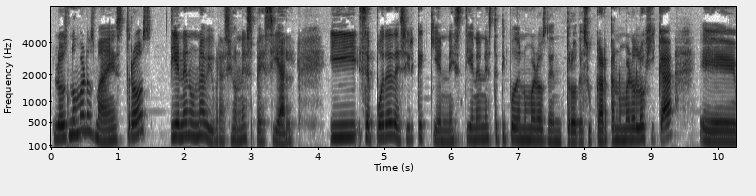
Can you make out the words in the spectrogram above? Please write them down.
Los números maestros tienen una vibración especial y se puede decir que quienes tienen este tipo de números dentro de su carta numerológica eh,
